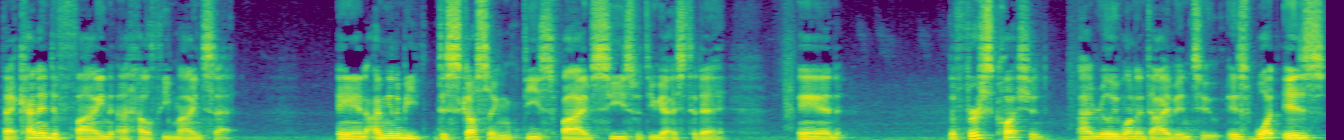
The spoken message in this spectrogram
that kind of define a healthy mindset and I'm going to be discussing these five C's with you guys today. And the first question I really want to dive into is what is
